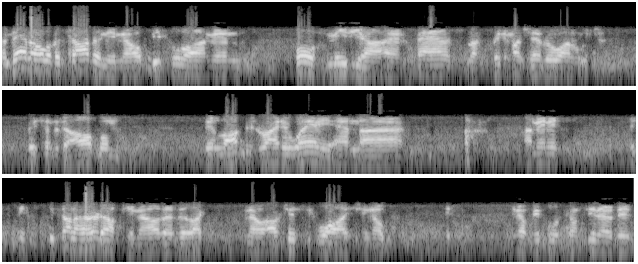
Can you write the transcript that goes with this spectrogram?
And then all of a sudden, you know, people, I mean, both media and fans, like pretty much everyone who just listened to the album, they loved it right away. And uh, I mean, it's it's it's it's unheard of, you know, that like, you know, artistic wise, you know, it's, you know, people would consider this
